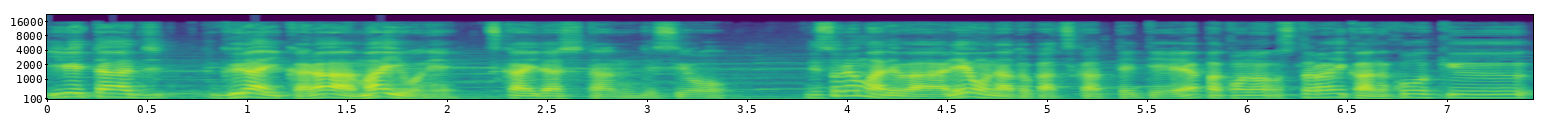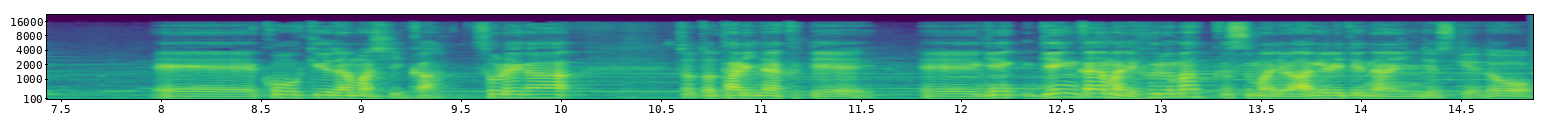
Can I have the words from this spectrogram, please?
入れたぐらいから舞をね使い出したんですよ。でそれまではレオナとか使っててやっぱこのストライカーの高級、えー、高級魂かそれがちょっと足りなくて、えー、限界までフルマックスまでは上げれてないんですけど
